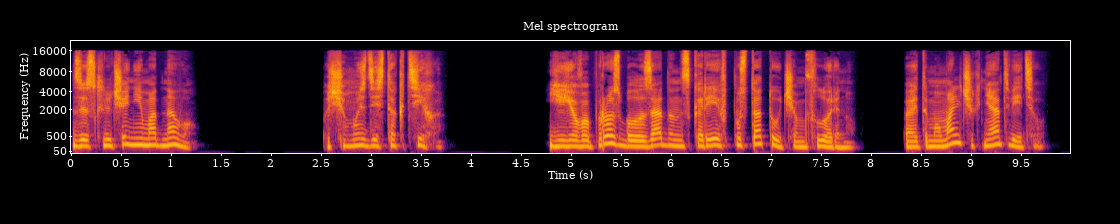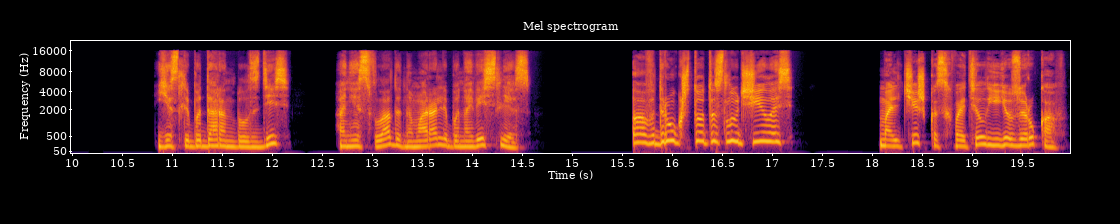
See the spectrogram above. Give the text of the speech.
за исключением одного. Почему здесь так тихо? Ее вопрос был задан скорее в пустоту, чем Флорину, поэтому мальчик не ответил. Если бы Даррен был здесь, они с Владаном орали бы на весь лес. «А вдруг что-то случилось?» Мальчишка схватил ее за рукав.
